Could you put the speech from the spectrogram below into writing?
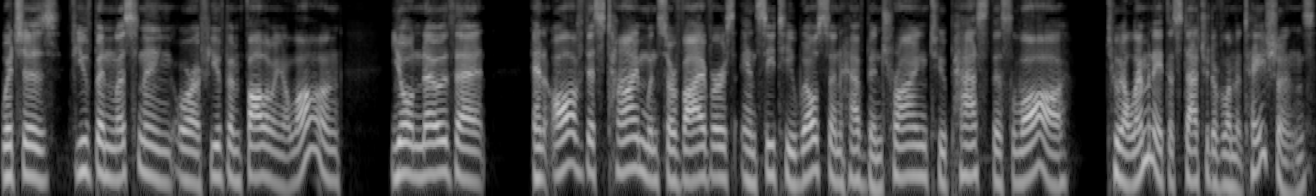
which is if you've been listening or if you've been following along, you'll know that in all of this time when survivors and CT Wilson have been trying to pass this law to eliminate the statute of limitations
